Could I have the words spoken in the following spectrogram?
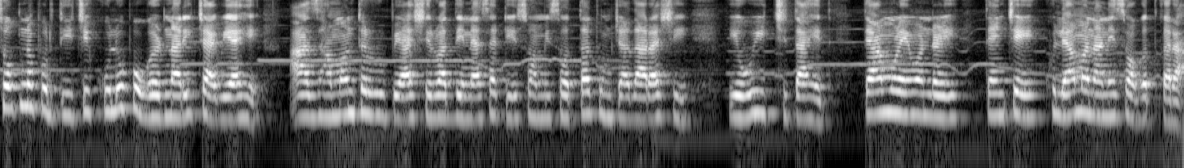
स्वप्नपूर्तीची कुलूप उघडणारी चावी आहे. आज हा मंत्ररूपी आशीर्वाद देण्यासाठी स्वामी स्वतः तुमच्या दाराशी येऊ इच्छित आहेत. त्यामुळे मंडळी त्यांचे खुल्या मनाने स्वागत करा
